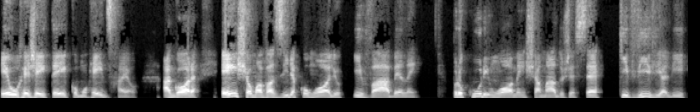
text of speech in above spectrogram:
Eu o rejeitei como rei de Israel. Agora, encha uma vasilha com óleo e vá a Belém. Procure um homem chamado Jessé, que vive ali,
